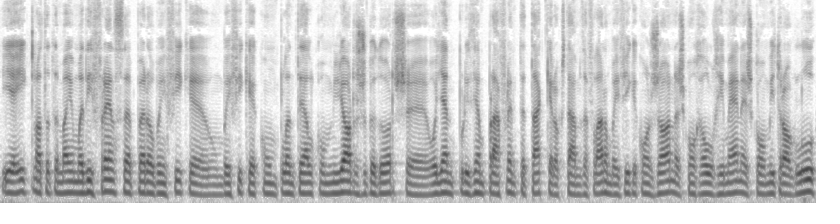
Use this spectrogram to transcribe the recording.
E é aí que nota também uma diferença para o Benfica, um Benfica com um plantel com melhores jogadores, uh, olhando, por exemplo, para a frente de ataque, que era o que estávamos a falar, um Benfica com Jonas, com Raul Jiménez, com Mitroglou,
